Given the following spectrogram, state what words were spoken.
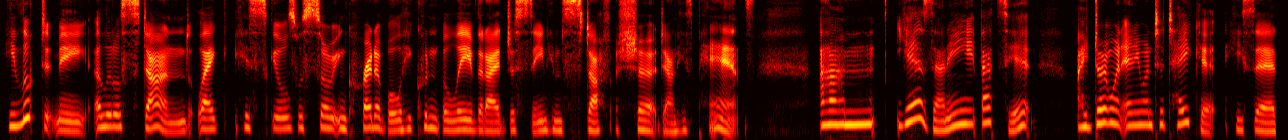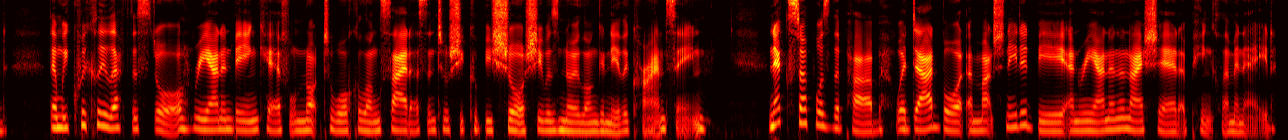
He looked at me a little stunned, like his skills were so incredible he couldn't believe that I had just seen him stuff a shirt down his pants. Um, yeah, Zanny, that's it. I don't want anyone to take it, he said. Then we quickly left the store, Rhiannon being careful not to walk alongside us until she could be sure she was no longer near the crime scene. Next stop was the pub, where Dad bought a much needed beer and Rhiannon and I shared a pink lemonade.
